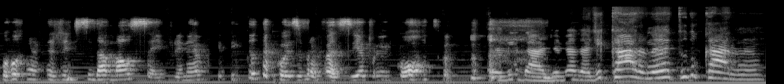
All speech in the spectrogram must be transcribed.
porra, a gente se dá mal sempre, né? Porque tem tanta coisa para fazer para o encontro. É verdade, é verdade. E caro, né? Tudo caro, né?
